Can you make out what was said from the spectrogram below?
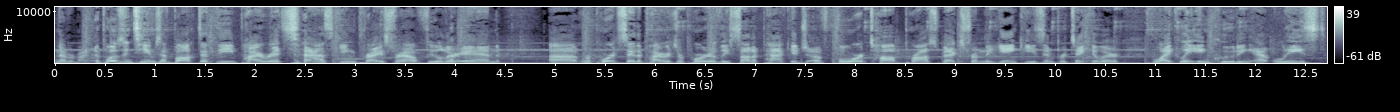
never mind. Opposing teams have balked at the Pirates' asking price for outfielder, and uh, reports say the Pirates reportedly sought a package of four top prospects from the Yankees in particular, likely including at least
